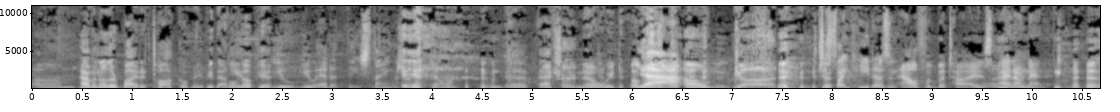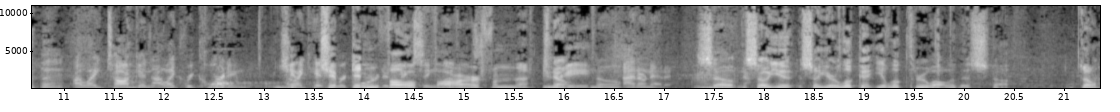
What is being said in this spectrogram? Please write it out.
Have another bite of taco. Maybe that'll help you. You you edit these things, right, Dylan? uh, actually, no, we don't. yeah. Oh God. Just like he doesn't alphabetize, I don't edit. I like talking. I like recording. I like hitting Chip record didn't fall far levels. from the tree. no. I don't edit. So, so you, so you're look at you look through all of this stuff. So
